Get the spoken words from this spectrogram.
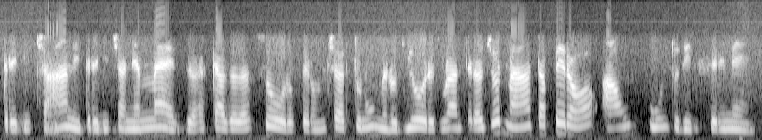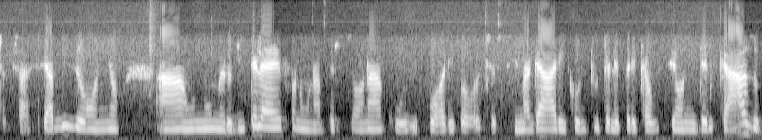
13 anni, 13 anni e mezzo, è a casa da solo per un certo numero di ore durante la giornata, però ha un punto di riferimento, cioè se ha bisogno ha un numero di telefono, una persona a cui può rivolgersi, magari con tutte le precauzioni del caso,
